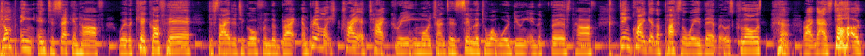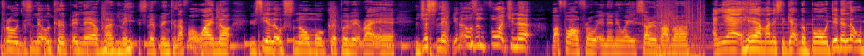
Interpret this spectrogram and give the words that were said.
Jumping into second half where the kickoff here decided to go from the back and pretty much try attack creating more chances similar to what we were doing in the first half. Didn't quite get the pass away there but it was close. Right guys thought i would throw this little clip in there of my mate slipping because i thought why not? You see a little snowball clip of it right here. It just slipped. You know it was unfortunate but I thought I'll throw it in anyway. Sorry, Baba. And yeah, here I managed to get the ball. Did a little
